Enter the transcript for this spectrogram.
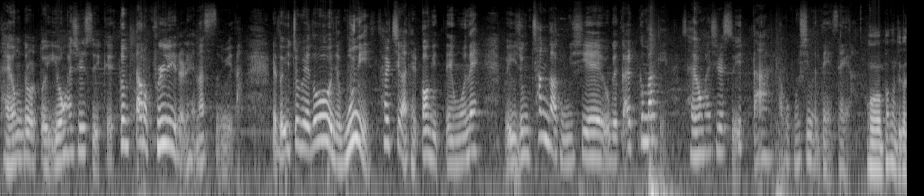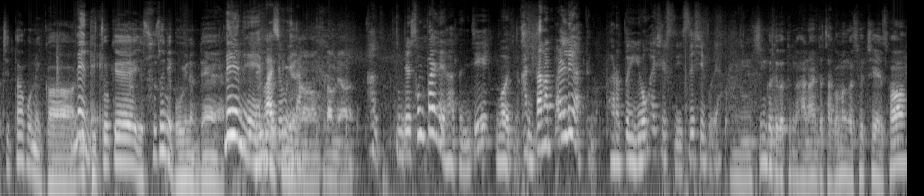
다용도로 또 이용하실 수 있게끔 따로 분리를 해놨습니다. 그래도 이쪽에도 이제 문이 설치가 될 거기 때문에 그 이중 창과 동시에 이게 깔끔하게 사용하실 수 있다라고 보시면 되세요. 어, 방금 제가 찍다 보니까 네네. 뒤쪽에 이 수선이 보이는데 네네, 맞습니다. 그러면 간- 이제 손빨래라든지 뭐 간단한 빨래 같은 거 바로 또 이용하실 수 있으시고요. 음, 싱크대 같은 거 하나 이제 자그마한 거 설치해서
